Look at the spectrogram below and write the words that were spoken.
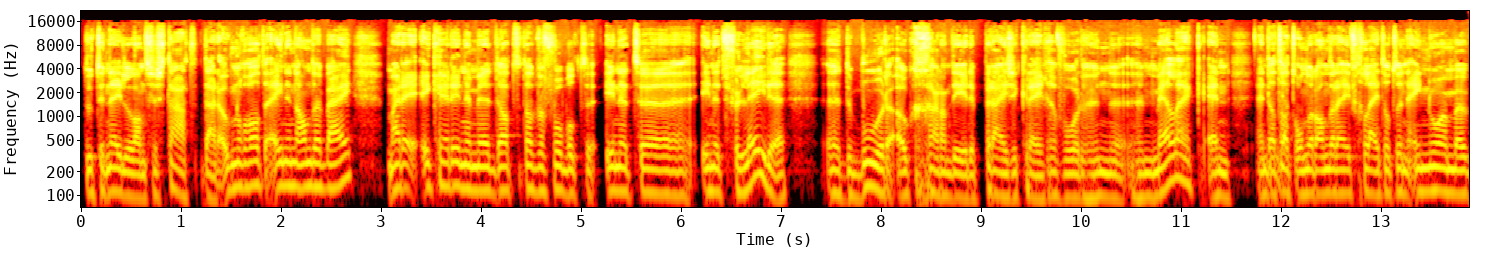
doet de Nederlandse staat daar ook nog wat een en ander bij. Maar ik herinner me dat, dat bijvoorbeeld in het, uh, in het verleden... Uh, de boeren ook gegarandeerde prijzen kregen voor hun, uh, hun melk. En, en dat dat onder andere heeft geleid tot een enorme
